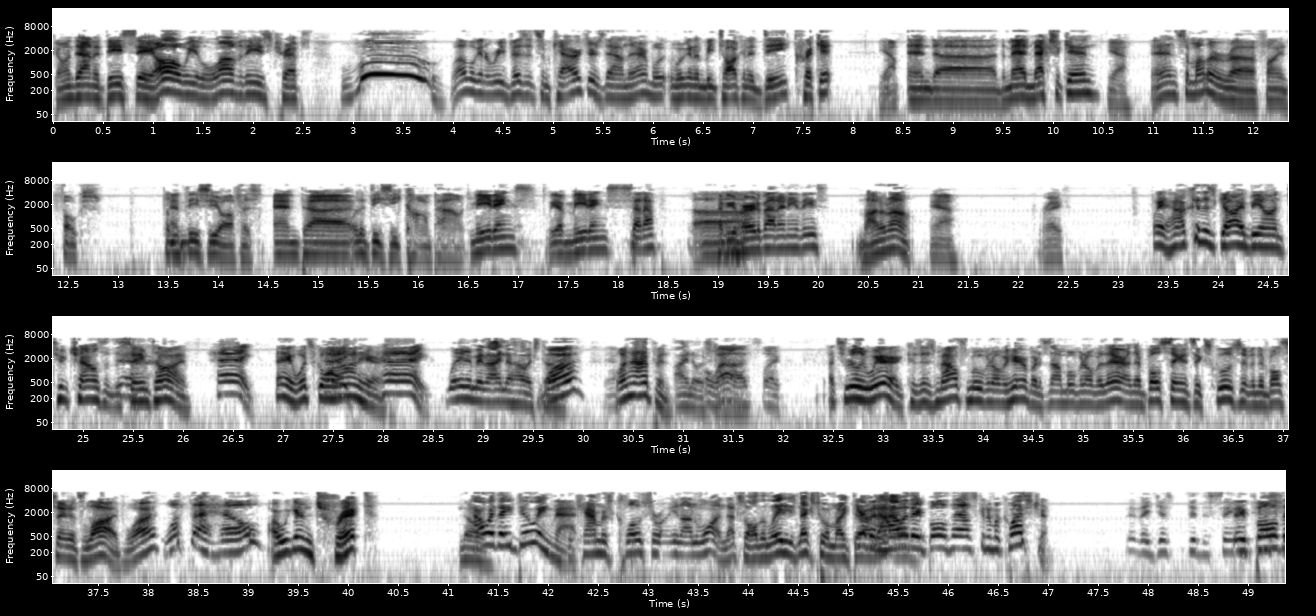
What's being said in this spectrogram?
Going down to D.C. Oh, we love these trips. Woo! Well, we're going to revisit some characters down there. We're, we're going to be talking to D, Cricket, Yeah, and uh, the Mad Mexican, yeah. and some other uh, fine folks from And- the D.C. office And or uh, the D.C. compound. meetings. We have meetings set up. Uh, Have you heard about any of these? I don't know. Yeah. Great. Wait, how can this guy be on two channels at the same time? Hey. Hey, what's going on here? Hey. Wait a minute, I know how it's done. What? Yeah. What happened? I know it's Oh done. wow, that's like That's really weird because his mouth's moving over here, but it's not moving over there, and they're both saying it's exclusive, and they're both saying it's live. What? what the hell? Are we getting tricked? No. How are they doing that? the camera's closer in on one. That's all. The ladies next to him right there. Yeah, but how one. are they both asking him a question? They just did the same. They both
